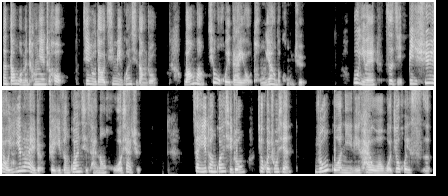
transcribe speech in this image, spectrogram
那当我们成年之后，进入到亲密关系当中，往往就会带有同样的恐惧。误以为自己必须要依赖着这一份关系才能活下去，在一段关系中就会出现“如果你离开我，我就会死，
